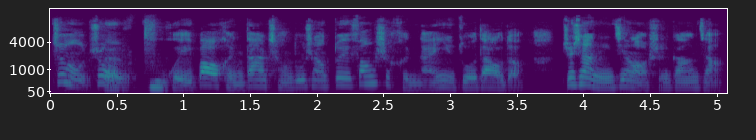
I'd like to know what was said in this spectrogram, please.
这种这种回报很大程度上对方是很难以做到的。就像宁静老师刚刚讲，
